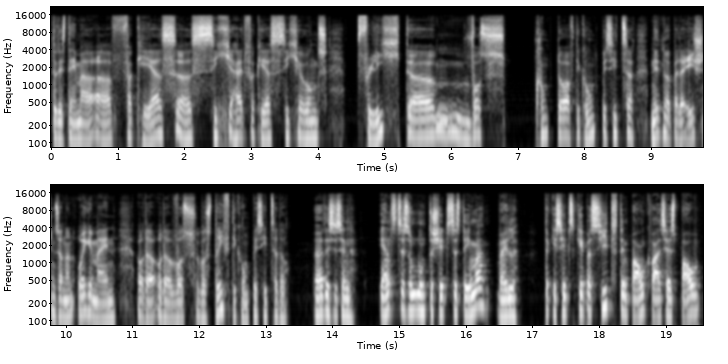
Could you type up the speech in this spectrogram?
Du, das Thema äh, Verkehrssicherheit, Verkehrssicherungspflicht, äh, was kommt da auf die Grundbesitzer, nicht nur bei der Eschen, sondern allgemein, oder, oder was, was trifft die Grundbesitzer da? Äh, das ist ein ernstes und unterschätztes Thema, weil der Gesetzgeber sieht den Baum quasi als Bau,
